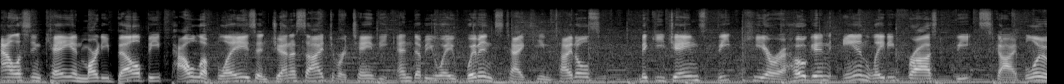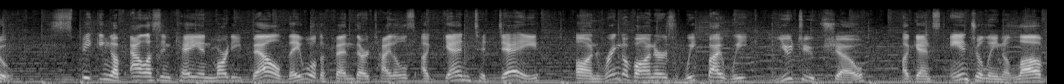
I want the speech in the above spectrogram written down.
Allysin Kay and Marti Belle beat Paola Blaze and Genocide to retain the NWA Women's Tag Team titles. Mickie James beat Kiera Hogan, and Lady Frost beat Sky Blue. Speaking of Allysin Kay and Marti Belle, they will defend their titles again today on Ring of Honor's week by week YouTube show against Angelina Love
